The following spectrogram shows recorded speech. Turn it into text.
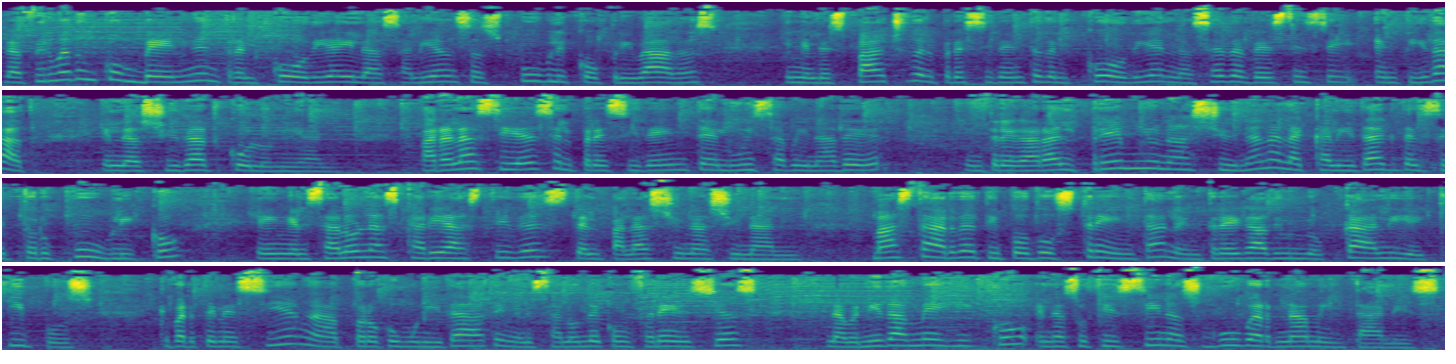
la firma de un convenio entre el CODIA y las alianzas público-privadas en el despacho del presidente del CODIA en la sede de esta entidad en la ciudad colonial. Para las 10, el presidente Luis Abinader entregará el Premio Nacional a la Calidad del Sector Público en el Salón Las Cariástides del Palacio Nacional. Más tarde, tipo 2.30, la entrega de un local y equipos que pertenecían a Procomunidad en el Salón de Conferencias en la Avenida México en las oficinas gubernamentales.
